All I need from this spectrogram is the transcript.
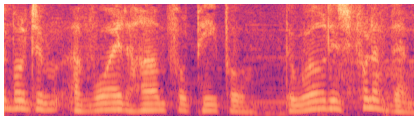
Impossible to avoid harmful people. The world is full of them.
